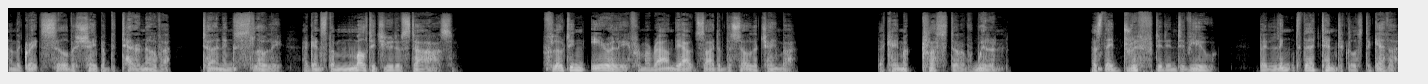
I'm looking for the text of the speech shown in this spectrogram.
and the great silver shape of the Terra Nova turning slowly against the multitude of stars. Floating eerily from around the outside of the solar chamber, there came a cluster of Wirrn. As they drifted into view, they linked their tentacles together,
